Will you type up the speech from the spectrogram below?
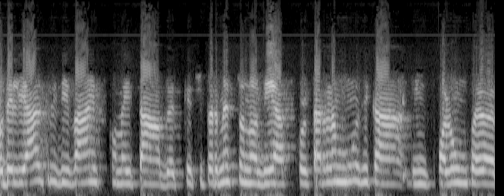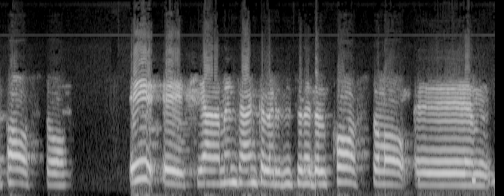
o degli altri device come i tablet che ci permettono di ascoltare la musica in qualunque posto e, e chiaramente anche la riduzione del costo eh,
